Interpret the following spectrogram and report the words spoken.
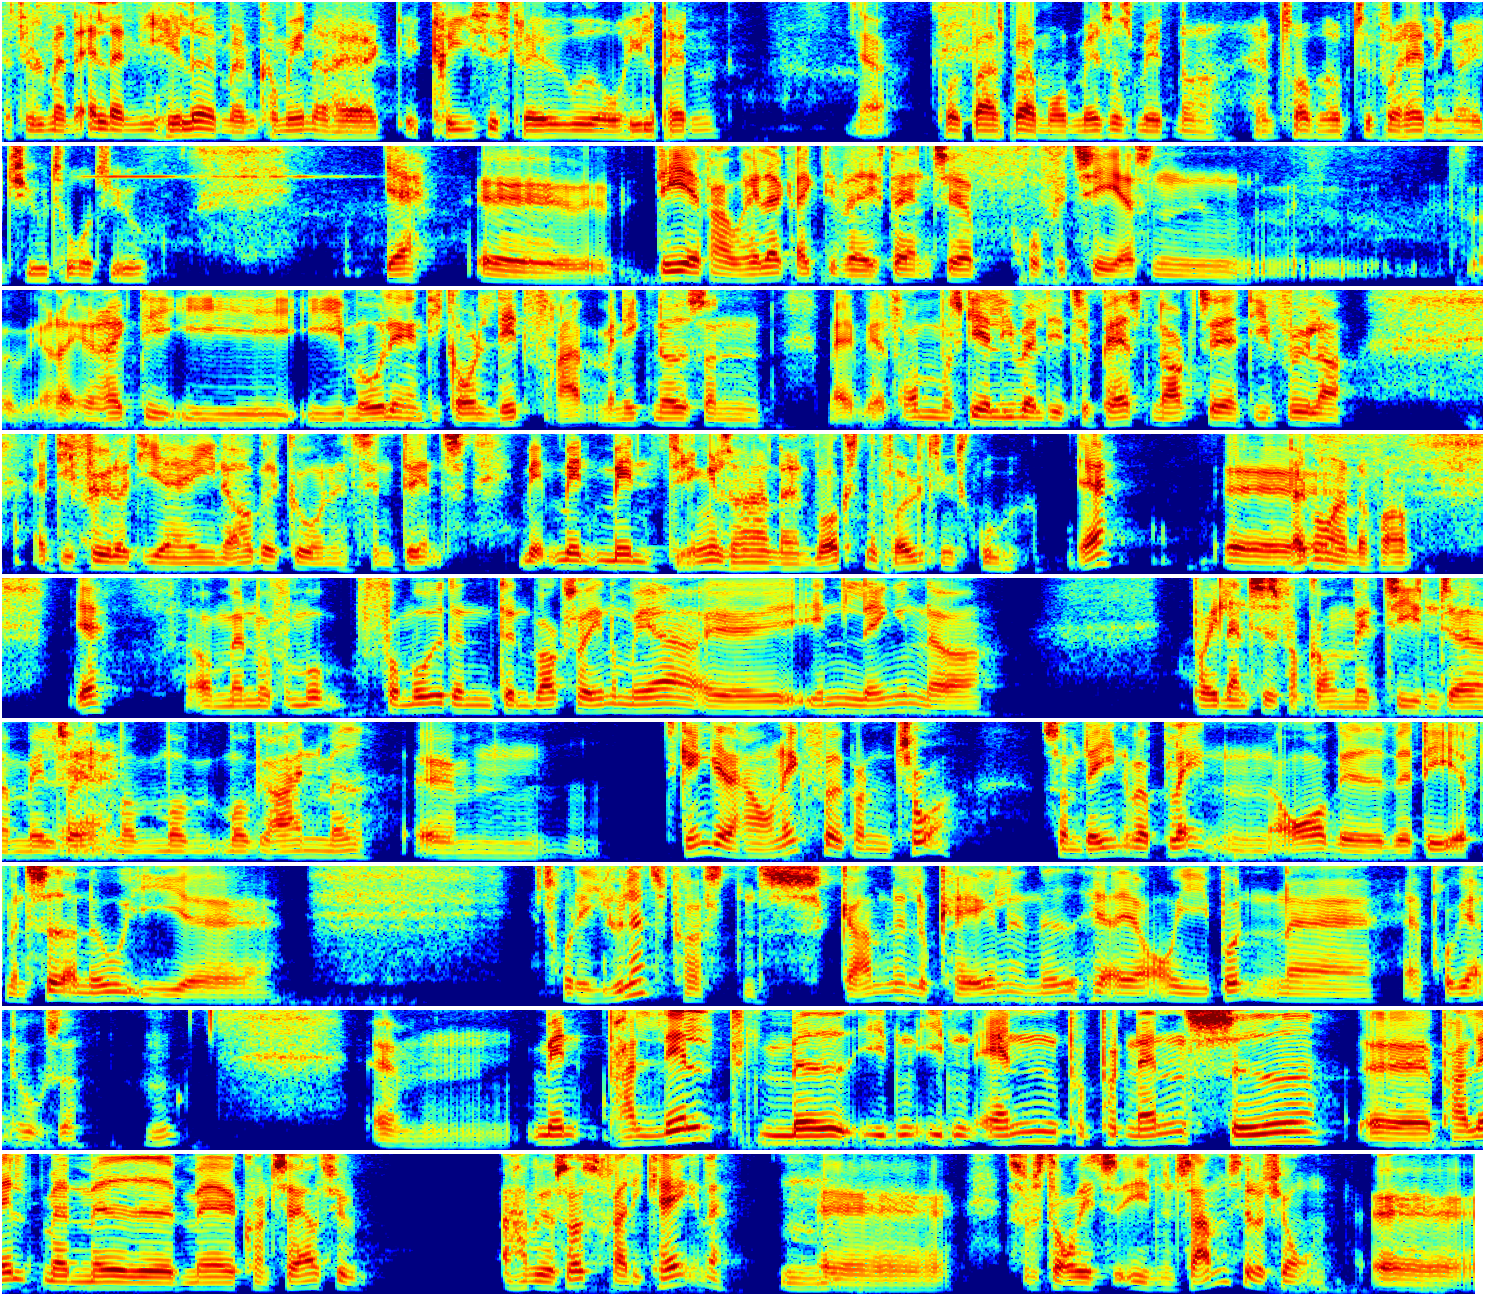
Altså, det vil man alt andet lige hellere, at man kommer ind og har krise skrevet ud over hele panden. Ja. Prøv bare at spørge Morten Messersmith, når han troppede op til forhandlinger i 2022. Ja, øh, DF har jo heller ikke rigtig været i stand til at profitere sådan øh, rigtigt i, i målingerne. De går lidt frem, men ikke noget sådan... Men jeg tror måske alligevel, det er tilpas nok til, at de føler, at de føler, de er i en opadgående tendens. Men, men, men til gengæld så har han da en voksende folketingsgruppe. Ja. Øh, der går han frem. Ja, og man må formode, den, den vokser endnu mere øh, inden længe, når på et eller andet tidspunkt kommer Thiesen til at melde sig ja. ind, må, må, må vi regne med. Øhm, til gengæld har hun ikke fået kontor, som det egentlig var planen over ved, ved DF, men sidder nu i, øh, jeg tror det er Jyllandspostens gamle lokale, ned her i år i bunden af, af provianthuset. Mm. Øhm, men parallelt med i den, i den anden, på, på den anden side, øh, parallelt med, med, med konservativ, har vi jo så også radikale, mm. øh, som står i, i den samme situation. Øh,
